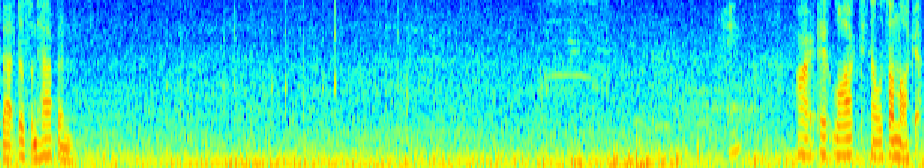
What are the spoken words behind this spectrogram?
that doesn't happen. All right, it locked. Now let's unlock it.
